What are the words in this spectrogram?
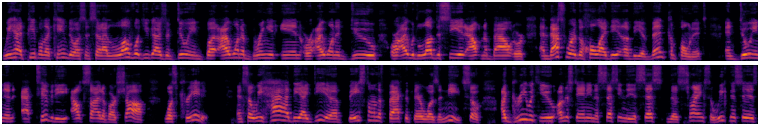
we had people that came to us and said, I love what you guys are doing, but I want to bring it in, or I want to do, or I would love to see it out and about. Or, and that's where the whole idea of the event component and doing an activity outside of our shop was created. And so we had the idea based on the fact that there was a need. So I agree with you, understanding, assessing the assess the strengths, the weaknesses,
